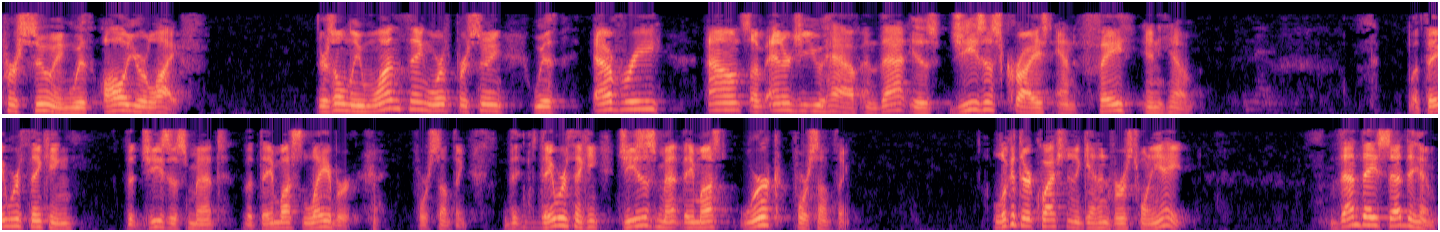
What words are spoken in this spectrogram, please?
pursuing with all your life. There's only one thing worth pursuing with every ounce of energy you have, and that is Jesus Christ and faith in Him. But they were thinking that Jesus meant that they must labor for something. They were thinking Jesus meant they must work for something. Look at their question again in verse 28. Then they said to him,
